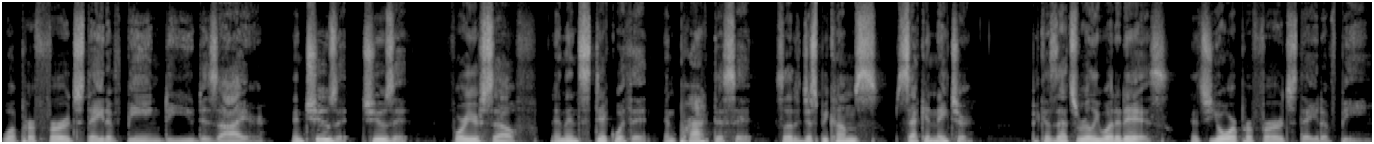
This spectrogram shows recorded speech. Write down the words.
What preferred state of being do you desire? And choose it, choose it for yourself, and then stick with it and practice it so that it just becomes second nature. Because that's really what it is. It's your preferred state of being.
